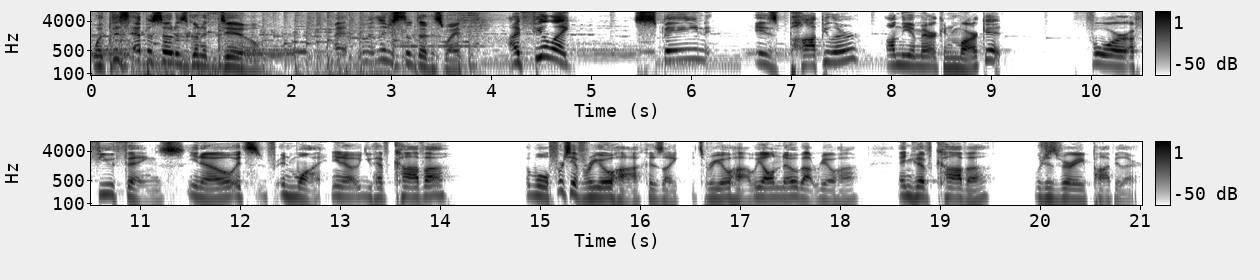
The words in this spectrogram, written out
what this episode is going to do, I, let me just put it this way. I feel like Spain is popular on the American market for a few things. You know, it's in wine. You know, you have cava. Well, first you have Rioja because like it's Rioja. We all know about Rioja, and you have cava, which is very popular.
